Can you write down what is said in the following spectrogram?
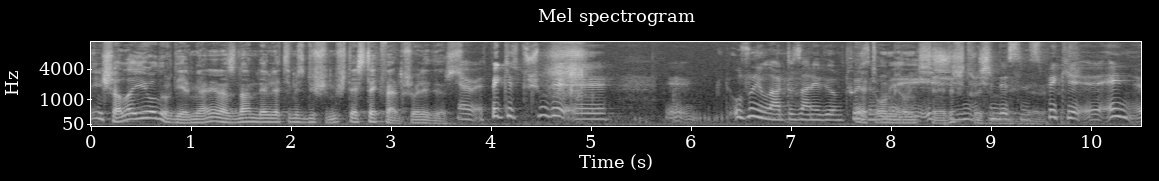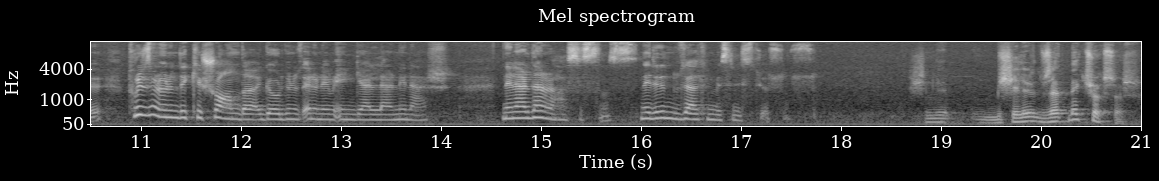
e, inşallah iyi olur diyelim. Yani en azından devletimiz düşünmüş, destek vermiş öyle diyoruz. Evet. Peki şimdi e, e, uzun yıllardır zannediyorum turizm Evet, 11-12 e, senedir işin- turizmle ilgileniyorum. Peki e, en e, turizmin önündeki şu anda gördüğünüz en önemli engeller neler? Nelerden rahatsızsınız? Nelerin düzeltilmesini istiyorsunuz? Şimdi bir şeyleri düzeltmek çok zor.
